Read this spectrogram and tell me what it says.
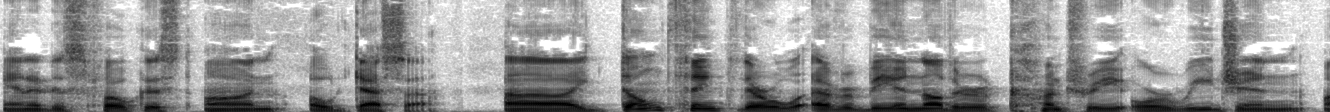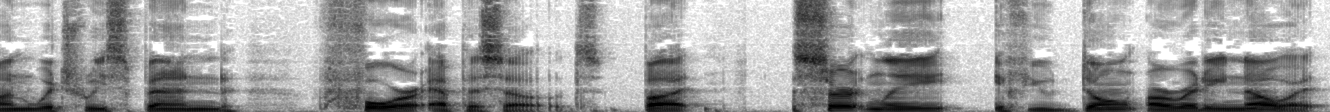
and it is focused on Odessa. I don't think there will ever be another country or region on which we spend four episodes, but certainly if you don't already know it,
